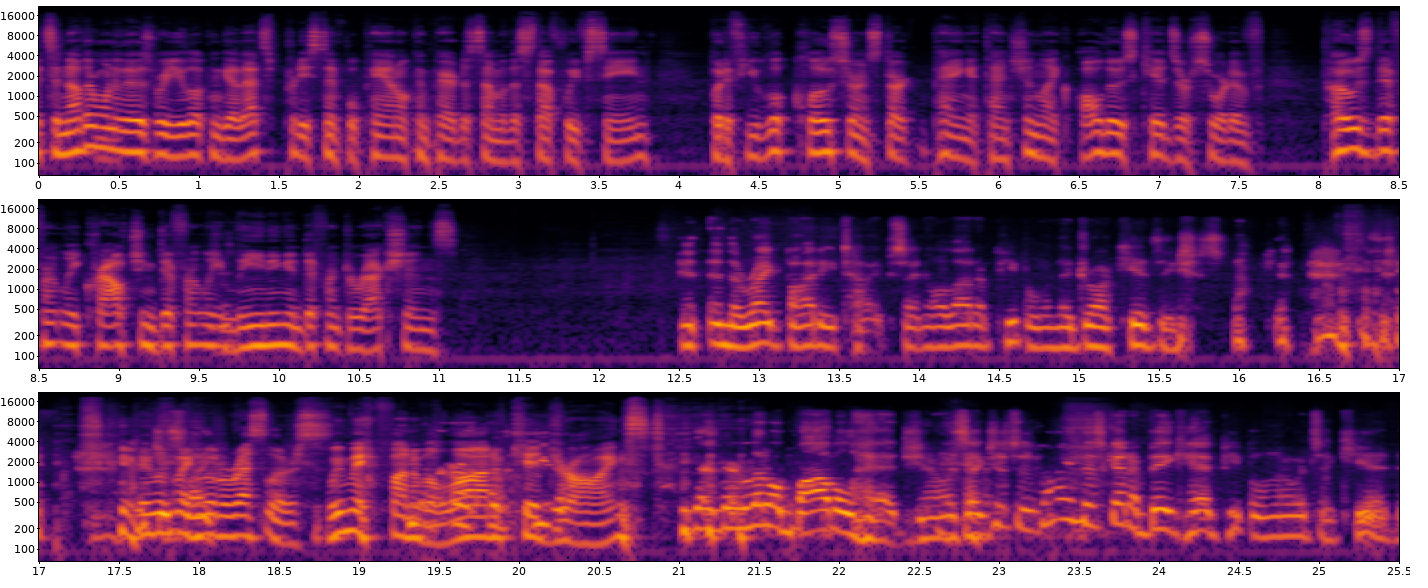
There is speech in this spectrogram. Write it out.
It's another one of those where you look and go that's a pretty simple panel compared to some of the stuff we've seen. But if you look closer and start paying attention like all those kids are sort of posed differently crouching differently leaning in different directions and, and, the right body types. I know a lot of people when they draw kids, they just they look like, like, little wrestlers. We make fun of a lot of kid drawings. they're, they're, little bobbleheads, you know. It's like just as long as it's got a big head, people know it's a kid.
